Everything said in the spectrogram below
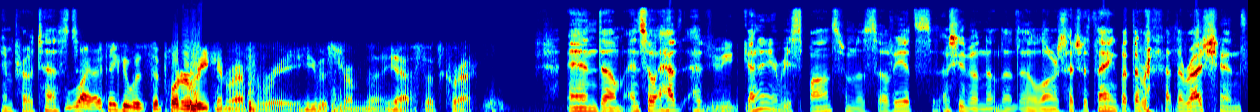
in protest? Right. I think it was the Puerto Rican referee. He was from the yes, that's correct. And um, and so have have you got any response from the Soviets? Excuse me, no, no, no longer such a thing, but the the Russians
